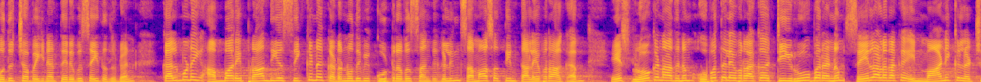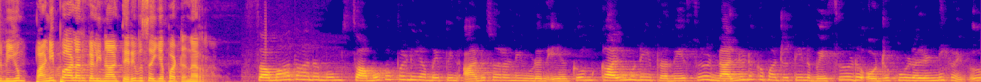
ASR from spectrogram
பொதுச்சபையினர் தெரிவு செய்ததுடன் கல்முனை அம்பாறை பிராந்திய சிக்கன கடனுதவி கூட்டுறவு சங்கங்களின் சமாசத்தின் தலைவராக எஸ். லோகநாதனும் உபத்தலைவராக டி. ரூபரனும் செயலாளராக என். மாணிக்க லட்சுமியும் பணிப்பாளர்களினால் தெரிவு செய்யப்பட்டனர். சமாதானமும் சமூக பணி அமைப்பின் அனுசரணையுடன் இயக்கும் கல்முனை பிரதேச நல்லிணக்க மன்றத்தின் விசேட ஒன்றுகூடல் நிகழ்வு.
